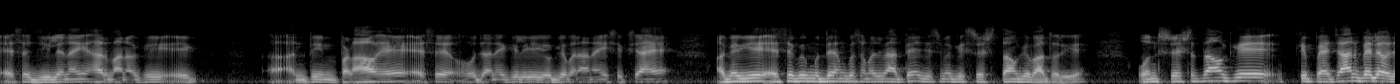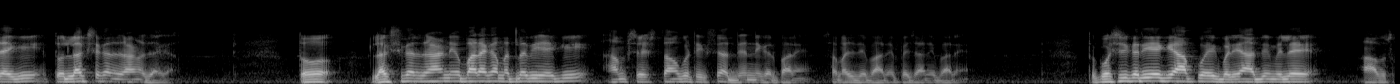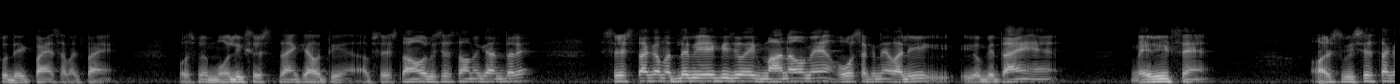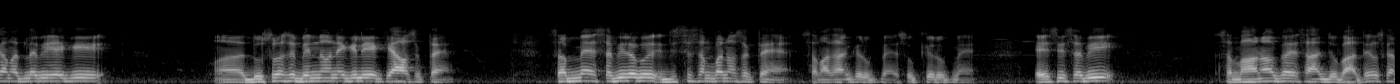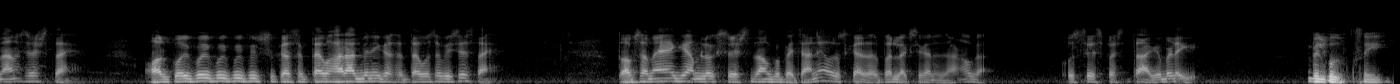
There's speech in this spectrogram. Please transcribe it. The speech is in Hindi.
ऐसे जी लेना ही हर मानव की एक अंतिम पड़ाव है, ऐसे हो जाने के लिए योग्य बनाना ही शिक्षा है। अगर ये ऐसे कोई मुद्दे हमको समझ में आते हैं जिसमें कि श्रेष्ठताओं की बात हो रही है उन श्रेष्ठताओं के, की पहचान पहले हो जाएगी तो लक्ष्य का निर्धारण हो जाएगा। तो लक्ष्य का निर्धारण नहीं हो पा रहा का मतलब ये है कि हम श्रेष्ठताओं को ठीक से अध्ययन नहीं कर पा रहे हैं, समझ नहीं पा रहे हैं, पहचान नहीं पा रहे हैं। तो कोशिश करिए कि आपको एक बढ़िया आदमी मिले, आप उसको देख पाएँ, समझ पाएँ, उसमें मौलिक श्रेष्ठताएँ क्या होती हैं। अब श्रेष्ठताओं और विशेषताओं में क्या अंतर है? श्रेष्ठता का मतलब ये है कि जो एक मानव में हो सकने वाली योग्यताएँ हैं, मेरिट्स हैं और विशेषता का मतलब ये है कि दूसरों से भिन्न होने के लिए क्या हो सकता है? सब में सभी लोग जिससे संपन्न हो सकते हैं, समाधान के रूप में, सुख के रूप में, ऐसी सभी संभावनाओं के साथ जो बात है, उसका नाम श्रेष्ठता है। और कोई कोई कोई कोई कुछ कर सकता है, वो हर आदमी नहीं कर सकता, वो सब विशेषता है। तो अब समय है कि हम लोग श्रेष्ठताओं को पहचाने और उसके आधार पर लक्ष्य का निर्धारण होगा। उससे स्पष्टता आगे बढ़ेगी। बिल्कुल सही।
